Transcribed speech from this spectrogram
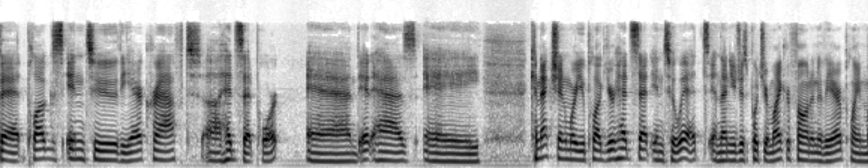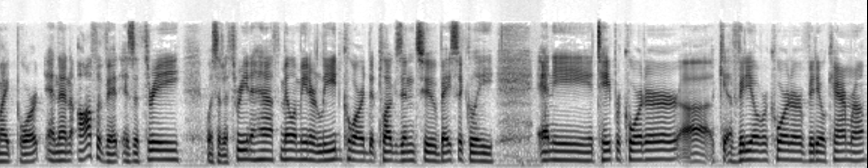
that plugs into the aircraft uh, headset port, and it has a connection where you plug your headset into it, and then you just put your microphone into the airplane mic port, and then off of it is a three, was it a three and a half millimeter lead cord that plugs into basically any tape recorder, uh, video recorder, video camera,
